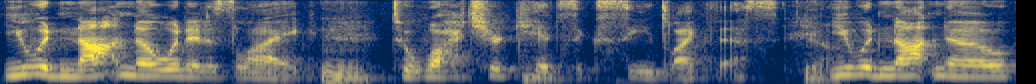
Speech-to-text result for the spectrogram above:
You would not know what it is like mm. to watch your kids succeed like this. Yeah. You would not know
